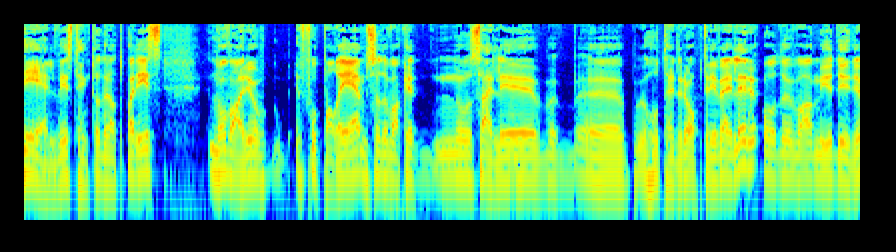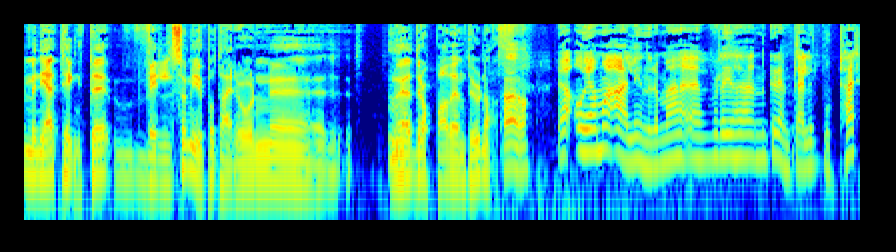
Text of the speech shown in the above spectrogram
delvis tenkt å dra til Paris. Nå var det jo fotball-EM, så det var ikke noe særlig uh, hoteller å oppdrive heller. Og det var mye dyrere. Men jeg tenkte vel så mye på terroren uh, når jeg droppa den turen. Altså. Ja, ja. Ja, og jeg må ærlig innrømme, eh, for det glemte jeg litt bort her.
